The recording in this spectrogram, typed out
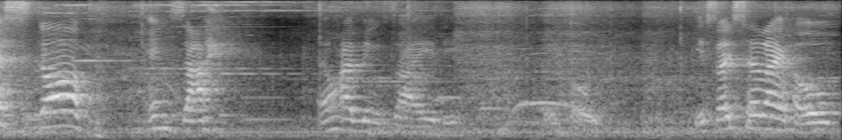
Messed up. Anxiety. I don't have anxiety. I hope. Yes, I said I hope.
